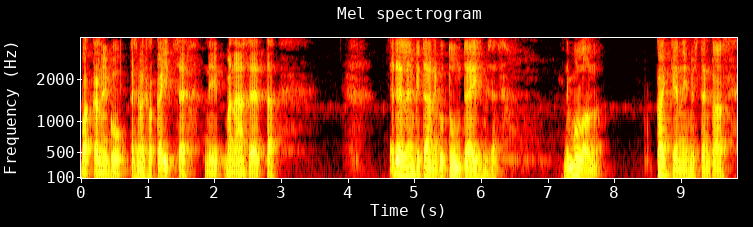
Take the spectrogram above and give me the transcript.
Vaikka niin kuin, esimerkiksi vaikka itse, niin mä näen se, että edelleen pitää niin kuin tuntea ihmiset. Niin mulla on kaikkien ihmisten kanssa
